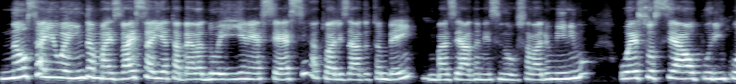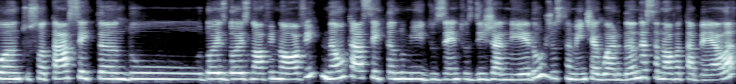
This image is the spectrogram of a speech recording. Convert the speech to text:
Não saiu ainda, mas vai sair a tabela do INSS, atualizada também, baseada nesse novo salário mínimo. O E-Social, por enquanto, só está aceitando 2299, não está aceitando 1.200 de janeiro, justamente aguardando essa nova tabela.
